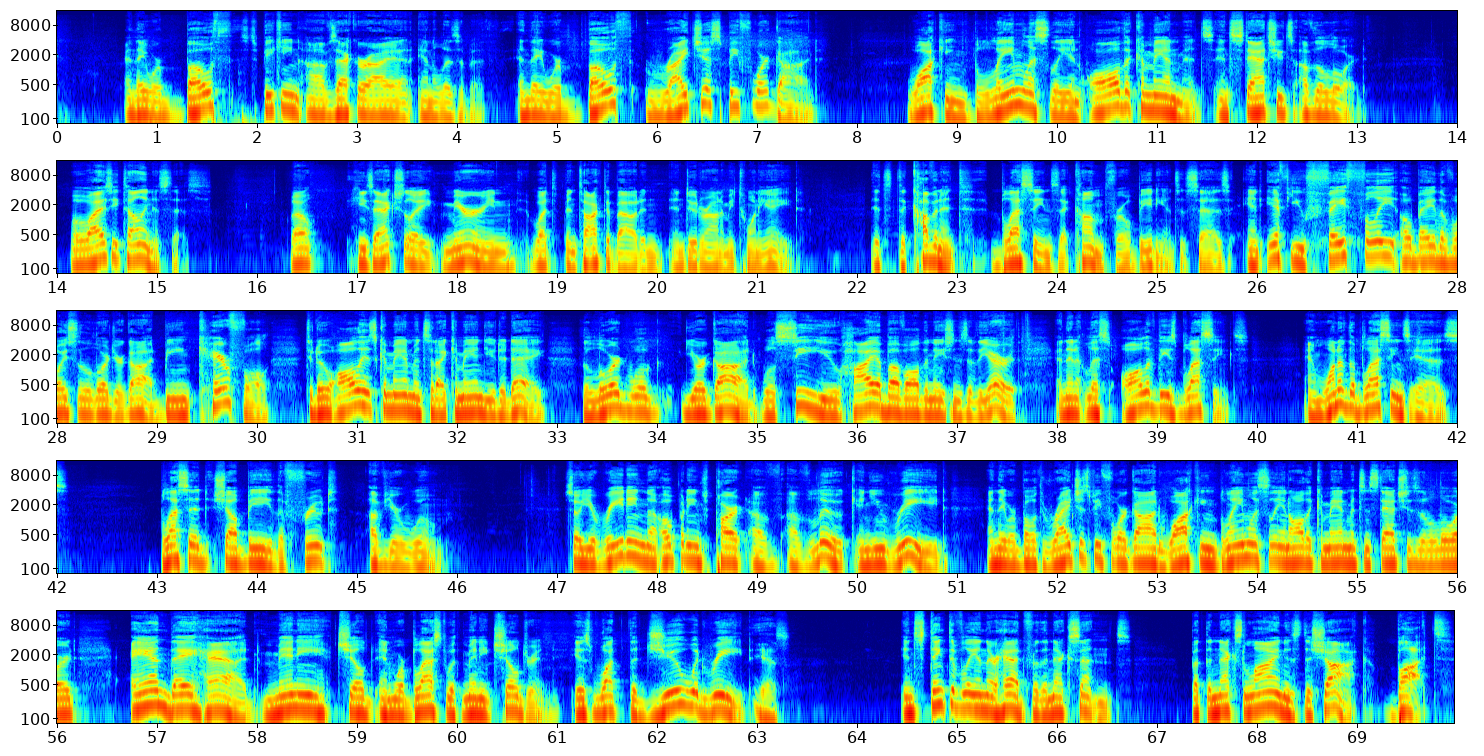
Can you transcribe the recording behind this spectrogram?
and they were both speaking of Zechariah and Elizabeth, and they were both righteous before God, walking blamelessly in all the commandments and statutes of the Lord. Well, why is he telling us this? Well, he's actually mirroring what's been talked about in, in Deuteronomy 28 it's the covenant blessings that come for obedience. It says, And if you faithfully obey the voice of the Lord your God, being careful to do all his commandments that I command you today, the Lord will your God will see you high above all the nations of the earth. And then it lists all of these blessings. And one of the blessings is, Blessed shall be the fruit of your womb. So you're reading the opening part of, of Luke, and you read, and they were both righteous before God, walking blamelessly in all the commandments and statutes of the Lord. And they had many children and were blessed with many children, is what the Jew would read. Yes. Instinctively in their head for the next sentence. But the next line is the shock. But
